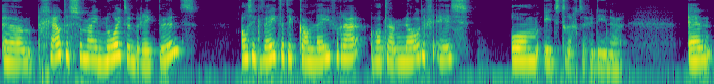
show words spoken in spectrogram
um, geld is voor mij nooit een breekpunt. Als ik weet dat ik kan leveren wat er nodig is om iets terug te verdienen. En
